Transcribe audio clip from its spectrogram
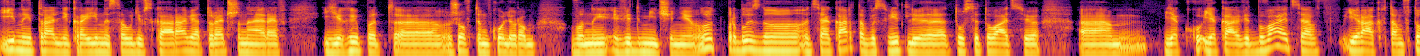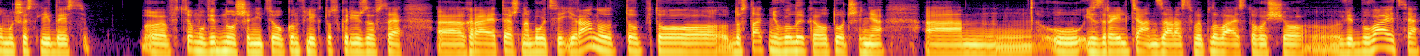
і нейтральні країни Саудівська Аравія, Туреччина, РФ, Єгипет е, жовтим кольором вони відмічені. От приблизно ця карта висвітлює ту ситуацію, е, яку- яка відбувається. В Ірак там в тому числі десь в цьому відношенні цього конфлікту, скоріш за все, е, грає теж на боці Ірану. Тобто достатньо велике оточення е, у ізраїльтян зараз випливає з того, що відбувається.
